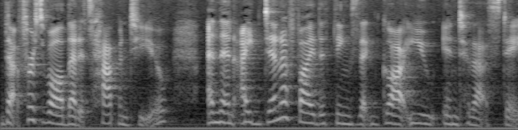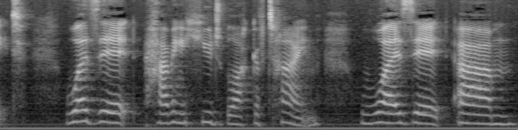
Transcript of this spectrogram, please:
that first of all that it's happened to you and then identify the things that got you into that state. Was it having a huge block of time? Was it um,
